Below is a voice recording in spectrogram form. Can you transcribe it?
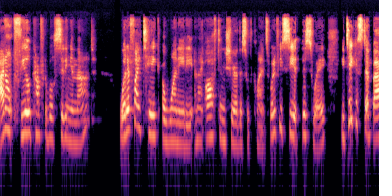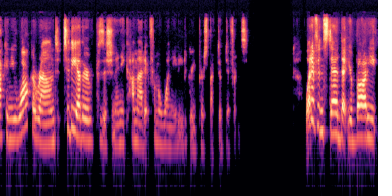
I don't feel comfortable sitting in that. What if I take a 180? And I often share this with clients. What if you see it this way? You take a step back and you walk around to the other position and you come at it from a 180 degree perspective difference. What if instead that your body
